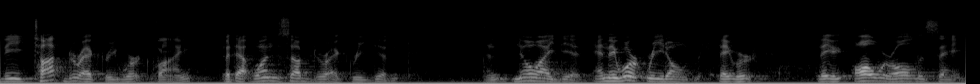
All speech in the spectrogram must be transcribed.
The top directory worked fine, but that one subdirectory didn't. And no, I did. And they weren't read-only. They were, they all were all the same.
